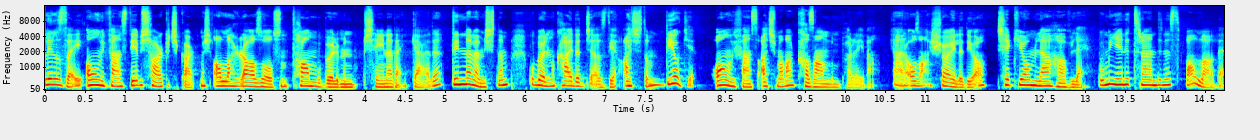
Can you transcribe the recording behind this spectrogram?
Lil Zay OnlyFans diye bir şarkı çıkartmış. Allah razı olsun tam bu bölümün şeyine denk geldi. Dinlememiştim. Bu bölümü kaydedeceğiz diye açtım. Diyor ki OnlyFans açmadan kazandım parayı ben. Yani o zaman şöyle diyor. Çekiyorum la havle. Bu mu yeni trendiniz? Vallahi de.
